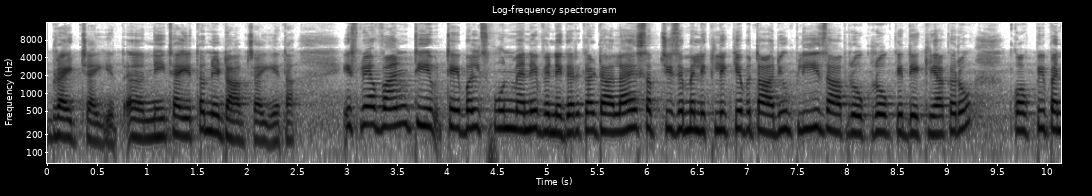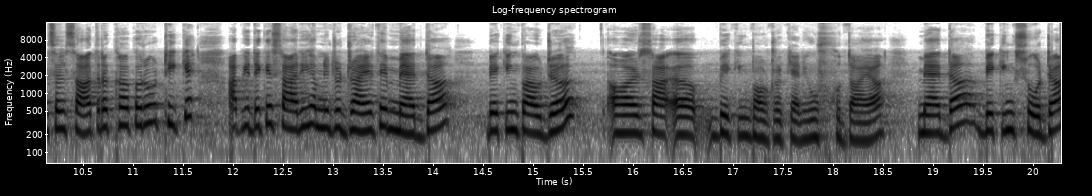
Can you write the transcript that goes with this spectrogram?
ब्राइट चाहिए नहीं चाहिए था, उन्हें डार्क चाहिए था। इसमें वन टेबल स्पून मैंने विनेगर का डाला है। सब चीज़ें मैं लिख लिख के बता रही हूँ। प्लीज़ आप रोक रोक के देख लिया करो। कॉपी पेंसिल साथ रखा करो, ठीक है? आप ये देखें, सारी हमने जो ड्राए थे, मैदा बेकिंग पाउडर और बेकिंग पाउडर क्या नहीं वो खुद आया। मैदा, बेकिंग सोडा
